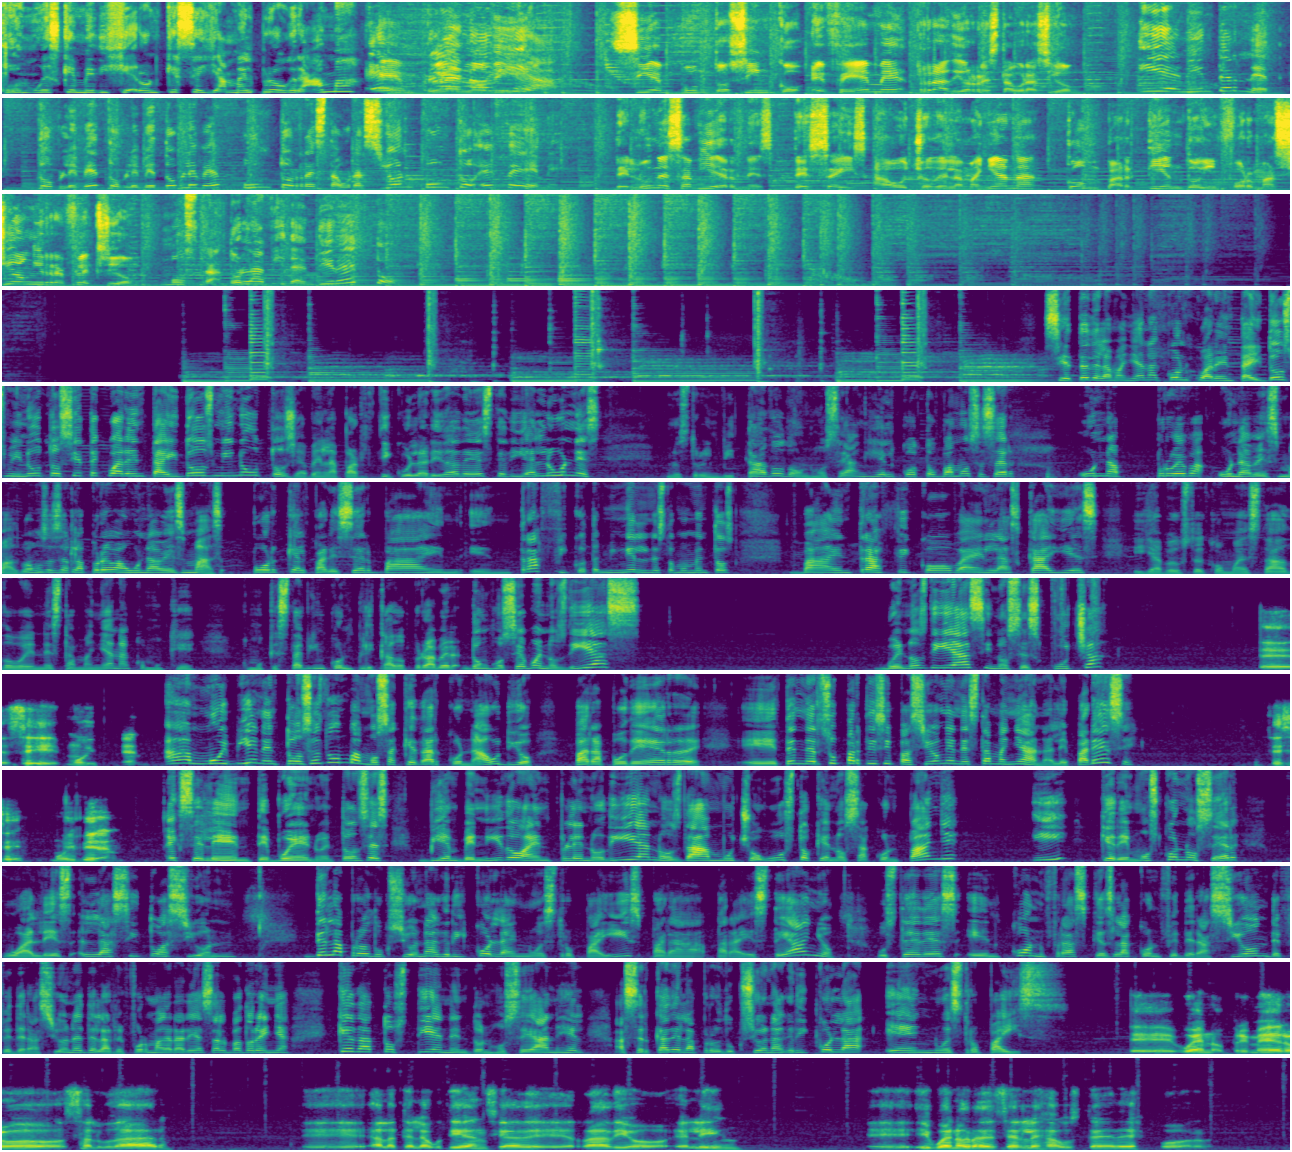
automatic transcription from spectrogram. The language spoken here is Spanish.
¿Cómo es que me dijeron que se llama el programa? En pleno día. 100.5 FM Radio Restauración. Y en internet www.restauración.fm. De lunes a viernes de 6 a 8 de la mañana compartiendo información y reflexión. Mostrando la vida en directo. 7 de la mañana con 42 minutos, 7.42 minutos. Ya ven la particularidad de este día lunes. Nuestro invitado, don José Ángel Coto, vamos a hacer una prueba una vez más. Vamos a hacer la prueba una vez más, porque al parecer va en, en tráfico. También él en estos momentos va en tráfico, va en las calles y ya ve usted cómo ha estado en esta mañana, como que, como que está bien complicado. Pero a ver, don José, buenos días. Buenos días, si nos escucha. Eh, sí, muy bien. Ah, muy bien. Entonces nos vamos a quedar con audio para poder eh, tener su participación en esta mañana, ¿le parece? Sí, sí, muy bien. Excelente. Bueno, entonces, bienvenido a En Pleno Día. Nos da mucho gusto que nos acompañe y queremos conocer cuál es la situación de la producción agrícola en nuestro país para, para este año. Ustedes en CONFRAS, que es la Confederación de Federaciones de la Reforma Agraria Salvadoreña, ¿qué datos tienen, don José Ángel, acerca de la producción agrícola en nuestro país? Eh, bueno, primero saludar eh, a la teleaudiencia de Radio Elín eh, y bueno, agradecerles a ustedes por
